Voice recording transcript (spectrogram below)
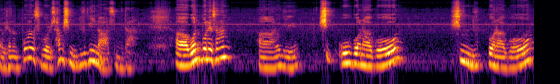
여기서는 보너스 볼 36이 나왔습니다. 어, 원본에서는 어, 여기 15번하고 16번하고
